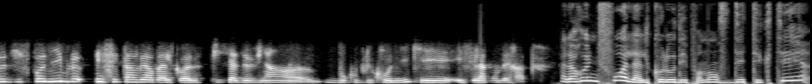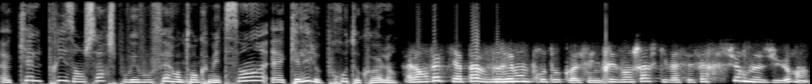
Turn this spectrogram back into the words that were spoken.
de disponible et c'est un verre d'alcool. Puis ça devient euh, beaucoup plus chronique et, c'est là qu'on dérape. Alors une fois l'alcoolodépendance détectée, euh, quelle prise en charge pouvez-vous faire en tant que médecin Quel est le protocole? Alors en fait, il n'y a pas vraiment de protocole. C'est une prise en charge qui va se faire sur mesure,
